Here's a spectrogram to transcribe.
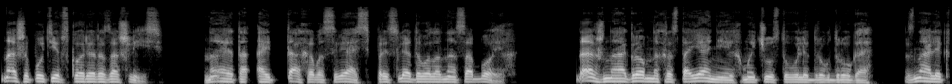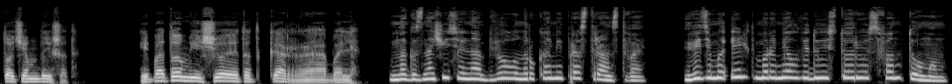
Наши пути вскоре разошлись. Но эта Айтахова связь преследовала нас обоих. Даже на огромных расстояниях мы чувствовали друг друга, знали, кто чем дышит. И потом еще этот корабль. Многозначительно обвел он руками пространство. Видимо, Эльтмар имел в виду историю с фантомом.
